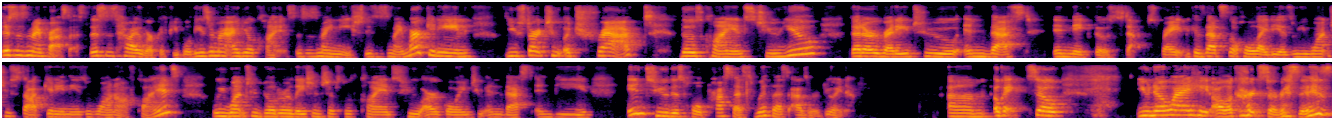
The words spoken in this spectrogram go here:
this is my process. This is how I work with people. These are my ideal clients. This is my niche. This is my marketing. You start to attract those clients to you that are ready to invest and make those steps, right? Because that's the whole idea is we want to stop getting these one-off clients. We want to build relationships with clients who are going to invest and be into this whole process with us as we're doing it. Um, okay, so you know why I hate a la carte services,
